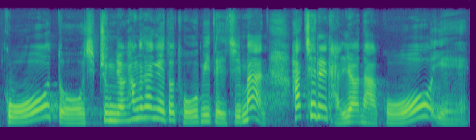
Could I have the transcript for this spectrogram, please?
있고 또 집중력 향상에도 도움이 되지만 하체를 단련하고 예,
